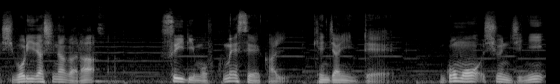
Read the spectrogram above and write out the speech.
絞り出しながら推理も含め正解。賢者認定。5も瞬時に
